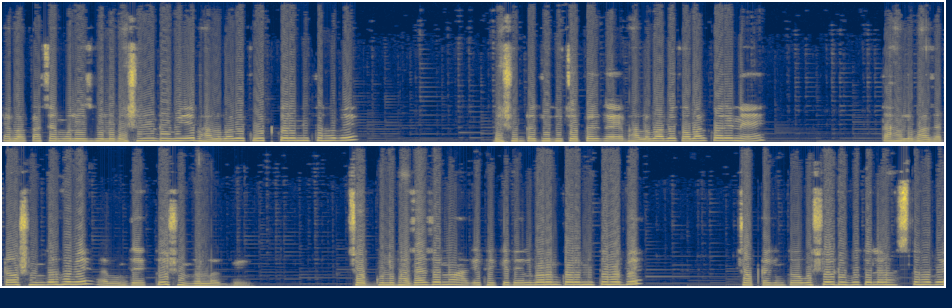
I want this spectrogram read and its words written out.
এবার কাঁচামরিচগুলো বেসনে ডুবিয়ে ভালোভাবে কোট করে নিতে হবে। বেসনটা যদি চপের গায়ে ভালোভাবে কভার করে নেয়, তাহলে ভাজাটাও সুন্দর হবে এবং দেখতেও সুন্দর লাগবে। চপগুলো ভাজার জন্য আগে থেকে তেল গরম করে নিতে হবে। চপটা কিন্তু অবশ্যই ডুবো তেলে ভাজতে হবে।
